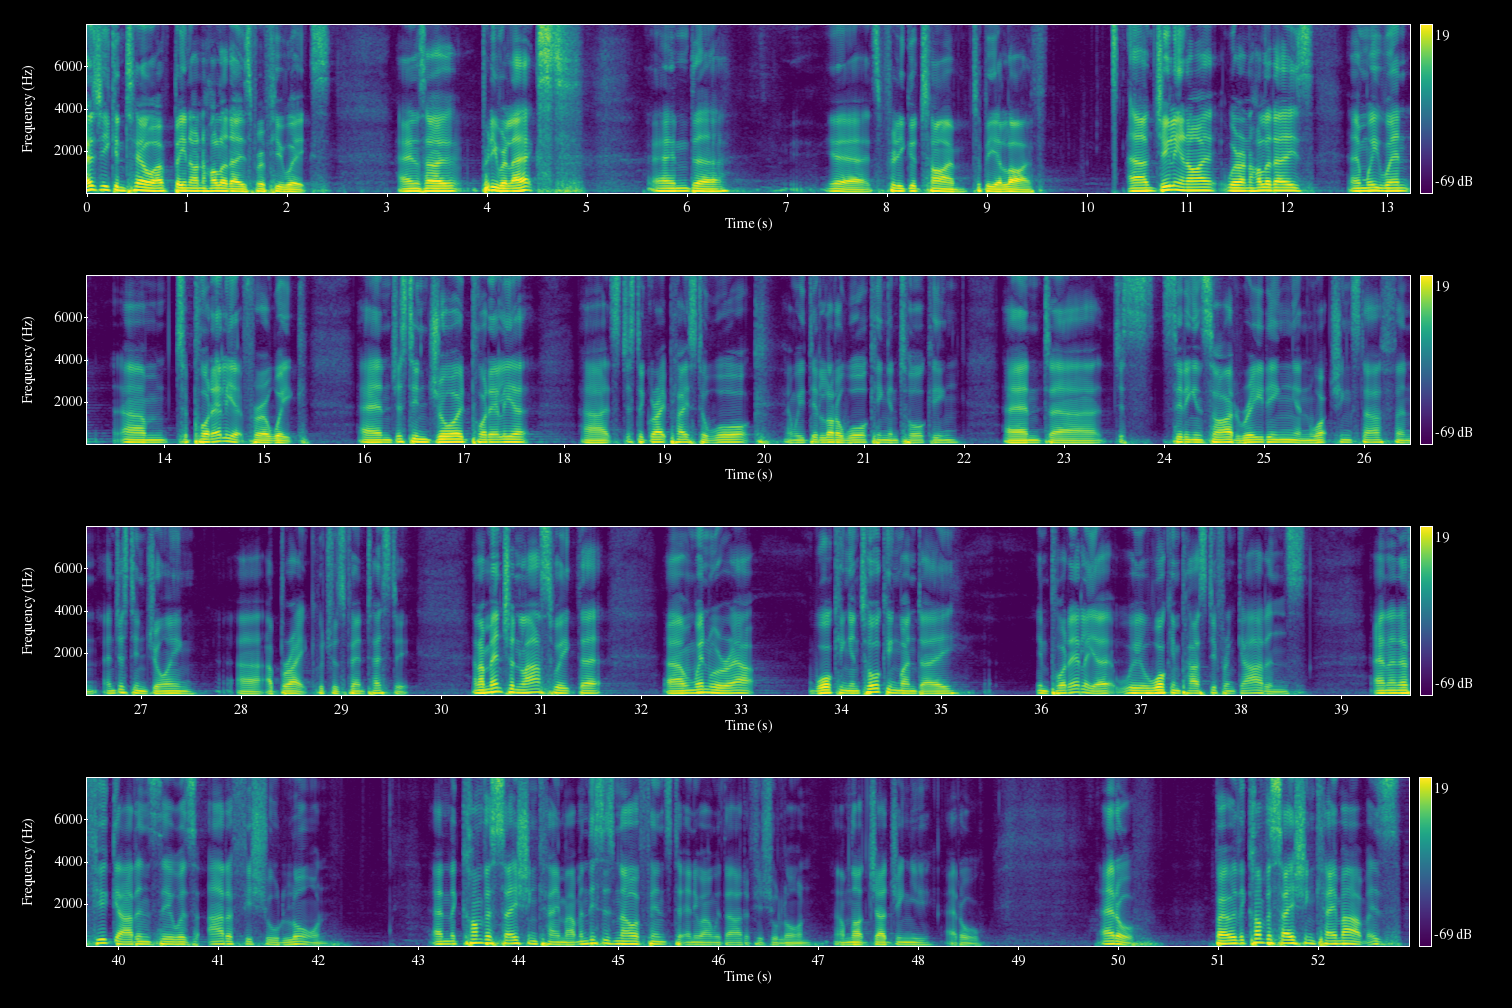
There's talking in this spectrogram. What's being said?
as you can tell, I've been on holidays for a few weeks. And so, pretty relaxed. And uh, yeah, it's a pretty good time to be alive. Um, Julie and I were on holidays and we went um, to Port Elliot for a week and just enjoyed Port Elliot. Uh, it's just a great place to walk, and we did a lot of walking and talking and uh, just sitting inside reading and watching stuff and, and just enjoying uh, a break, which was fantastic. And I mentioned last week that um, when we were out walking and talking one day in Port Elliot, we were walking past different gardens. And in a few gardens, there was artificial lawn. And the conversation came up, and this is no offense to anyone with artificial lawn. I'm not judging you at all. At all. But the conversation came up is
